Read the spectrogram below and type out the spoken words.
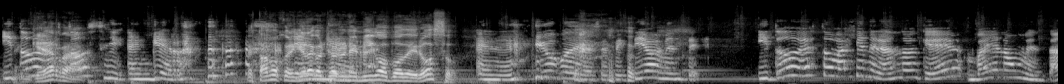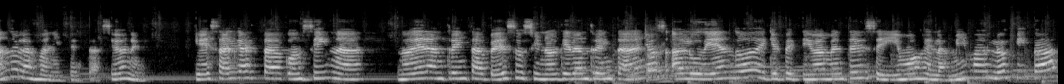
Y todo esto, sí, en guerra. Estamos en guerra contra un enemigo poderoso. Enemigo poderoso, efectivamente. Y todo esto va generando que vayan aumentando las manifestaciones, que salga esta consigna no eran 30 pesos, sino que eran 30 años, aludiendo de que efectivamente seguimos en las mismas lógicas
